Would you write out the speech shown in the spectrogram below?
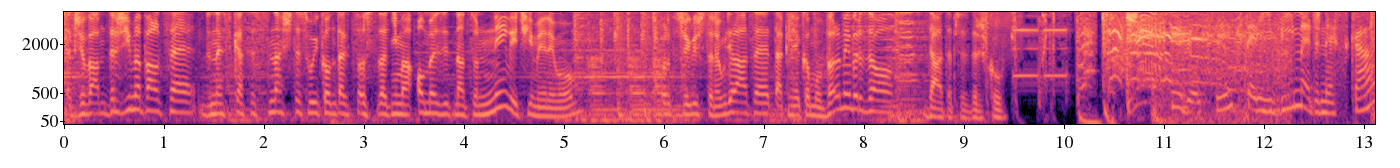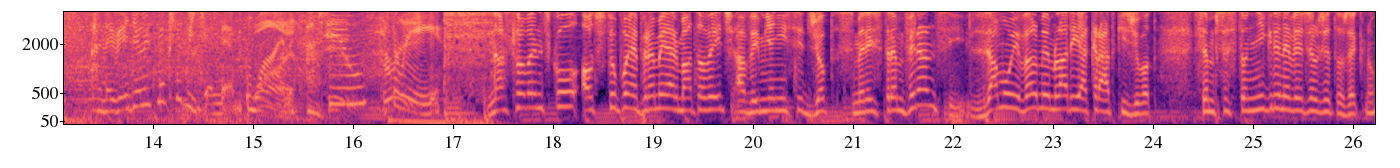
Takže vám držíme palce, dneska se snažte svůj kontakt s ostatníma omezit na co největší minimum, protože když to neuděláte, tak někomu velmi brzo dáte přes držku. Tři věci, které víme dneska a nevěděli jsme před víkendem. One, two, three. Na Slovensku odstupuje premiér Matovič a vymění si job s ministrem financí. Za můj velmi mladý a krátký život jsem přesto nikdy nevěřil, že to řeknu.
